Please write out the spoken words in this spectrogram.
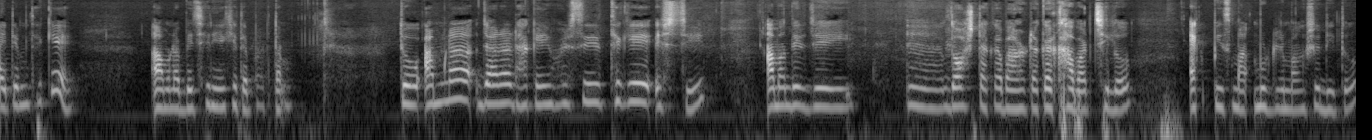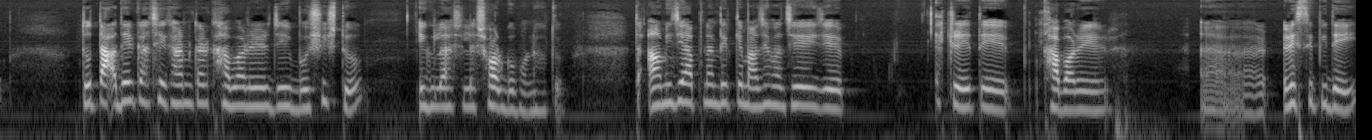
আইটেম থেকে আমরা বেছে নিয়ে খেতে পারতাম। তো আমরা যারা ঢাকা ইউনিভার্সিটি থেকে এসছি, আমাদের যেই দশ টাকা, বারো টাকার খাবার ছিল, এক পিস মুরগির মাংস দিত। তো তাদের কাছে এখানকার খাবারের যে বৈশিষ্ট্য, এগুলো আসলে স্বর্গ মনে হতো। তো আমি যে আপনাদেরকে মাঝে মাঝে এই যে ট্রেতে খাবারের রেসিপি দেই।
